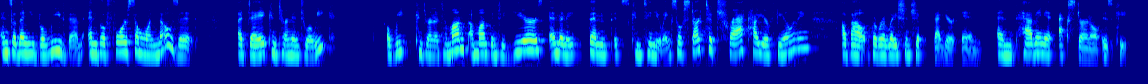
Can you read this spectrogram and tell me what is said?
And so then you believe them. And before someone knows it, a day can turn into a week, a week can turn into a month, a month into years, and then it, then it's continuing. So start to track how you're feeling about the relationship that you're in, and having it external is key.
